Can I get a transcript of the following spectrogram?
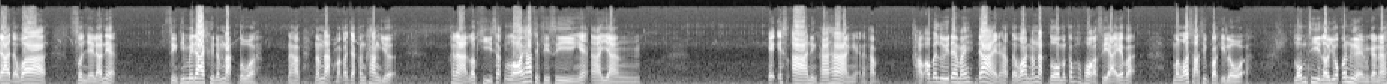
ได้แต่ว่าส่วนใหญ่แล้วเนี่ยสิ่งที่ไม่ได้คือน้ำหนักตัวนะครับน้ำหนักมันก็จะค่อนข้างเยอะ ขนาดเราขี่สักร้อยห้าสิบซีซีอย่างเงี้ยอย่าง XSR 155อย่างเงี้ยนะครับถามเอาไปลุยได้ไหมได้นะครับ แต่ว่าน้ำหนักตัวมันก็พอๆกับ CRF อะมันร้อยสาสิบกว่ากิโลอะล้มทีเรายกก็เหนื่อยเหมือนกันนะ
